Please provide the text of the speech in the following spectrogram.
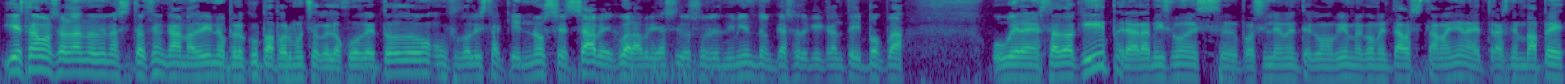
Y estamos hablando de una situación que al Madrid no preocupa por mucho que lo juegue todo. Un futbolista que no se sabe cuál habría sido su rendimiento en caso de que Kanté y Pogba hubieran estado aquí, pero ahora mismo es eh, posiblemente, como bien me comentabas esta mañana, detrás de Mbappé,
